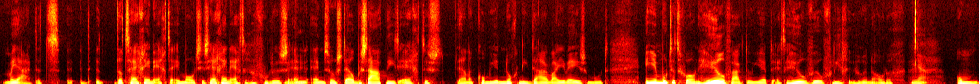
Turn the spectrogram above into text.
Maar ja, dat, eh, dat zijn geen echte emoties, zijn geen echte gevoelens. Nee. En, en zo'n stijl bestaat niet echt. Dus ja, dan kom je nog niet daar waar je wezen moet. En je moet het gewoon heel vaak doen. Je hebt echt heel veel vlieguren nodig Ja. om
